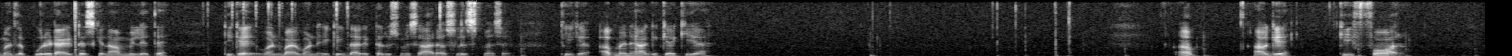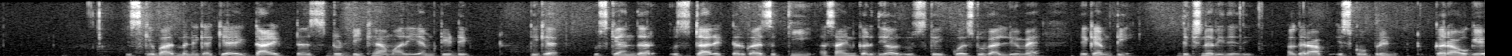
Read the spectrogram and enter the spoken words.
मतलब पूरे डायरेक्टर्स के नाम मिले थे ठीक है? वन बाय वन एक एक डायरेक्टर उसमें से आ रहा है उस लिस्ट में से। ठीक है, अब मैंने आगे क्या किया है? अब आगे कि फॉर इसके बाद मैंने क्या किया एक डायरेक्टर्स जो डिक है हमारी एम टी डिक ठीक है? उसके अंदर उस डायरेक्टर को एज ए की असाइन कर दिया और उसके इक्वल्स टू वैल्यू में एक एम टी डिक्शनरी दे दी। अगर आप इसको प्रिंट कराओगे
